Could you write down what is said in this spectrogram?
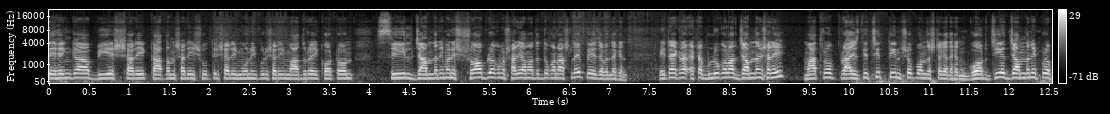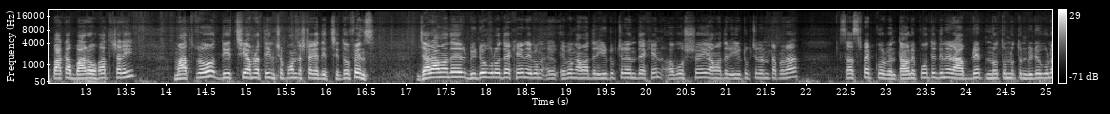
রেহেঙ্গা বিয়ের শাড়ি, কাতান শাড়ি, সুতির শাড়ি, মণিপুরি শাড়ি, মাদুরাই কটন, সিল, জামদানি মানে সব রকম শাড়ি আমাদের দোকানে আসলে পেয়ে যাবেন, দেখেন। এটা একটা একটা ব্লু কালার জামদানি শাড়ি, মাত্র প্রাইস দিচ্ছি তিনশো পঞ্চাশ টাকা দেখেন। গর্জিয়ের জামদানি, পুরো পাকা বারো হাত শাড়ি, মাত্র দিচ্ছি আমরা তিনশো পঞ্চাশ টাকা দিচ্ছি। তো ফ্রেন্ডস যারা আমাদের ভিডিওগুলো দেখেন এবং এবং আমাদের ইউটিউব চ্যানেল দেখেন, অবশ্যই আমাদের ইউটিউব চ্যানেলটা আপনারা সাবস্ক্রাইব করবেন। তাহলে প্রতিদিনের আপডেট নতুন নতুন ভিডিওগুলো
